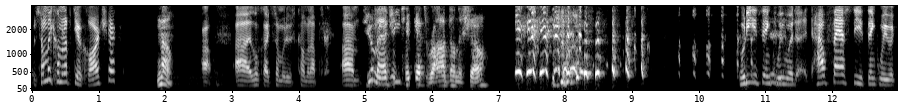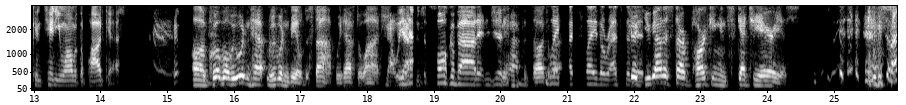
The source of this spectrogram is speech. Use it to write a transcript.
was somebody coming up to your car, Chick? No, Uh, it looked like somebody was coming up. Um, Can you imagine she- Chick gets robbed on the show? who do you think we would? How fast do you think we would continue on with the podcast? Oh, cool. Well, we wouldn't have. We wouldn't be able to stop. We'd have to watch. No, we have to talk about it and We'd just have to talk play, about. play the rest of Chick, it. you got to start parking in sketchy areas. Should I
